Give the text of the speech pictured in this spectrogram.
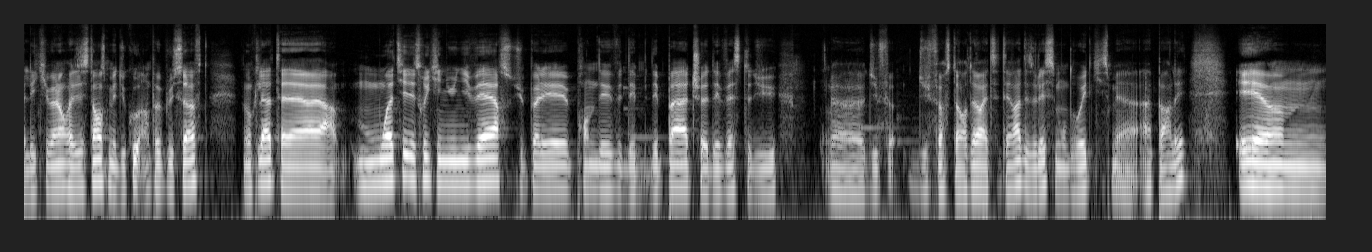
l'équivalent Résistance, mais du coup un peu plus soft. Donc là, t'as moitié des trucs in universe, tu peux aller prendre des, des, patchs, des vestes du, euh, du, du, First Order, etc. Désolé, c'est mon droïde qui se met à, parler. Et. Euh,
